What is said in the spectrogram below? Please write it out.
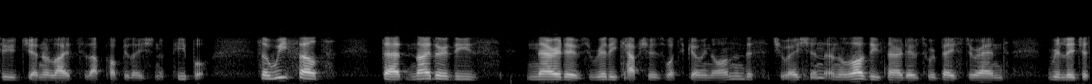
to generalize to that population of people. So we felt that neither of these narratives really captures what's going on in this situation, and a lot of these narratives were based around religious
